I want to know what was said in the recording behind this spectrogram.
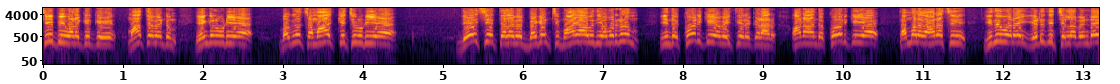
சிபி வழக்குக்கு மாற்ற வேண்டும். எங்களுடைய பகுஜன் சமாஜ் கட்சியினுடைய தேசிய தலைவர் பெகன்சி மாயாவதி அவர்களும் இந்த கோரிக்கையை வைத்திருக்கிறார். ஆனால் அந்த கோரிக்கையை தமிழக அரசு இதுவரை எடுத்து செல்ல வேண்டே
